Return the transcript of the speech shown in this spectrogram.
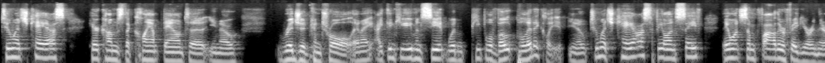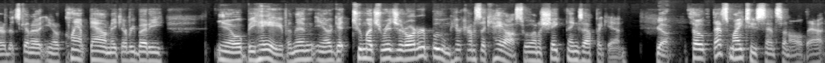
Too much chaos, here comes the clamp down to, you know, rigid control. And I, I, think you even see it when people vote politically. You know, too much chaos, feel unsafe. They want some father figure in there that's going to, you know, clamp down, make everybody, you know, behave. And then, you know, get too much rigid order. Boom, here comes the chaos. We want to shake things up again. Yeah. So that's my two cents on all that.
